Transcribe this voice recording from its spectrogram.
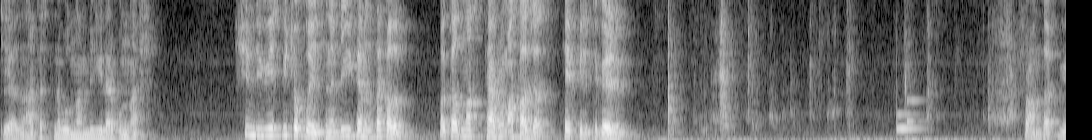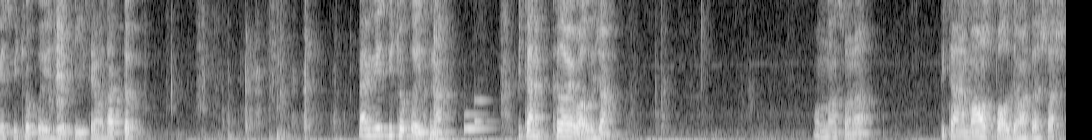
Cihazın arkasında bulunan bilgiler bunlar. Şimdi USB çoklayıcısını bilgisayarımıza takalım. Bakalım nasıl performans alacağız. Hep birlikte görelim. Şu anda USB çoklayıcıyı bilgisayarıma taktım. Ben USB çoklayıcısına bir tane klavye bağlayacağım. Ondan sonra bir tane mouse bağlayacağım arkadaşlar.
